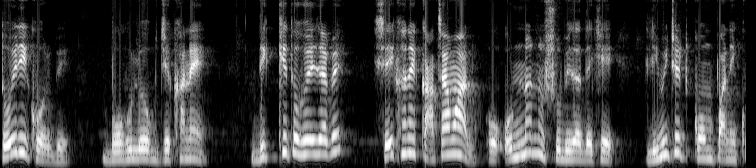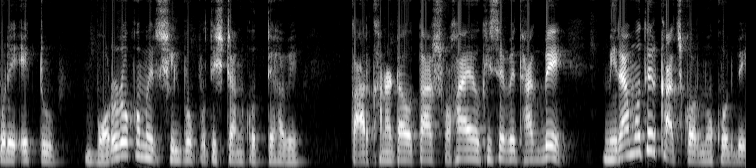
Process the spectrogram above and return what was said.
তৈরি করবে। বহু লোক যেখানে দীক্ষিত হয়ে যাবে, সেইখানে কাঁচামাল ও অন্যান্য সুবিধা দেখে লিমিটেড কোম্পানি করে একটু বড় রকমের শিল্প প্রতিষ্ঠান করতে হবে। কারখানাটাও তার সহায়ক হিসেবে থাকবে, মেরামতের কাজকর্ম করবে।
